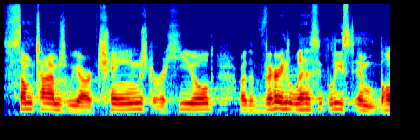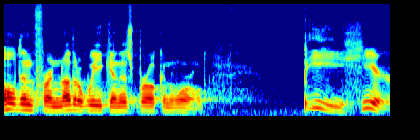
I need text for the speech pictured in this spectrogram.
Sometimes we are changed or healed or the very least emboldened for another week in this broken world. Be here.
